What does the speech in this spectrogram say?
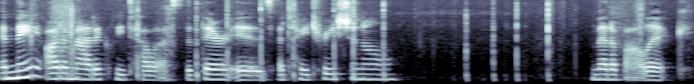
And they automatically tell us that there is a titrational metabolic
